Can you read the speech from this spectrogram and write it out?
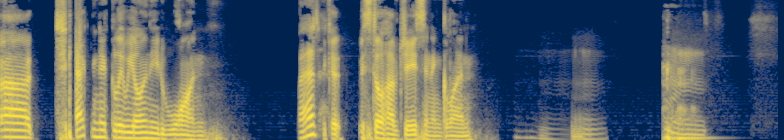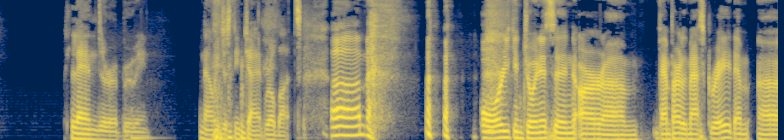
Uh, technically, we only need one What? because we still have Jason and Glenn. Hmm. Plans brewing. Now we just need giant robots. Um, Or you can join us in our um, Vampire the Masquerade um, uh,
